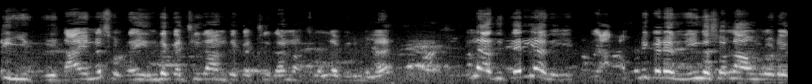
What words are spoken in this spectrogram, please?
இ- நான் என்ன சொல்றேன்? இந்த கட்சி தான் அந்த கட்சி தான் நான் சொல்ல விரும்பல. இல்ல அது தெரியாது. அப்படி கிடையாது. நீங்க சொல்ல அவங்களுடைய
